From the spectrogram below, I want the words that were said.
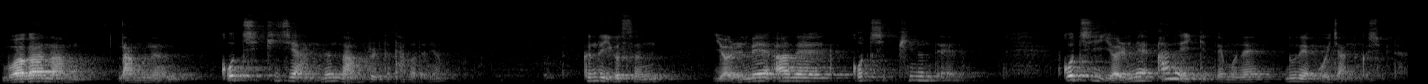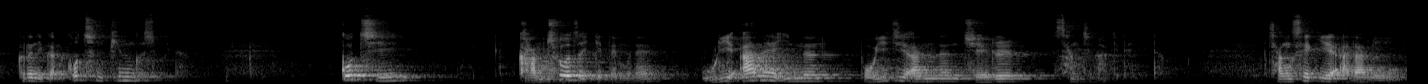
무화과 나무는 꽃이 피지 않는 나무를 뜻하거든요. 그런데 이것은 열매 안에 꽃이 피는데 꽃이 열매 안에 있기 때문에 눈에 보이지 않는 것입니다. 그러니까 꽃은 피는 것입니다. 꽃이 감추어져 있기 때문에 우리 안에 있는 보이지 않는 죄를 상징하게 됩니다. 창세기의 아담이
